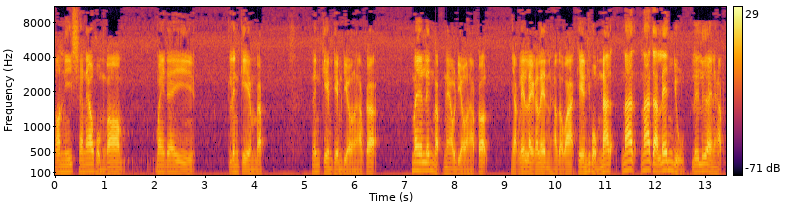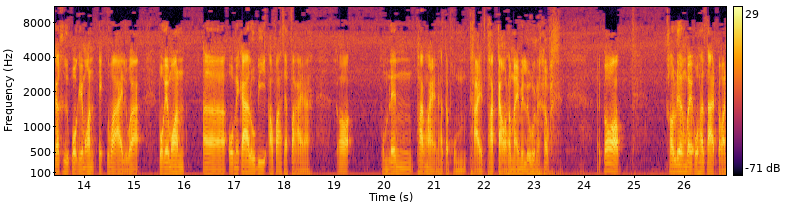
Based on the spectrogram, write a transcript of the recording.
ตอนนี้ช anel ผมก็ไม่ได้เล่นเกมแบบ เล่นเกมเกมเดียวนะครับ ก็ไม่ได้เล่นแบบแนวเดียวนะครับ ก็อยากเล่นอะไรก็เล่นครับ แต่ว่าเกมที่ผมน่าน่าน่าจะเล่นอยู่เรื่อยๆนะครับ ก็คือโปเกมอน XY หรือว่าโปเกมอนเอ่อโอเมก้ารูบี้อัลฟาแซฟไฟนะ ก็ผมเล่นภาคใหม่นะครับ แต่ผมถ่ายภาคเก่าทำไมไม่รู้นะครับ แล้วก็เข้าเรื่องไบโอฮาซาดก่อน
